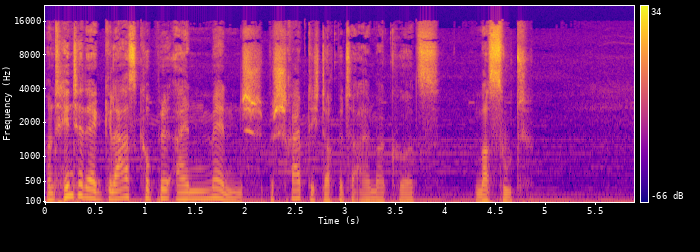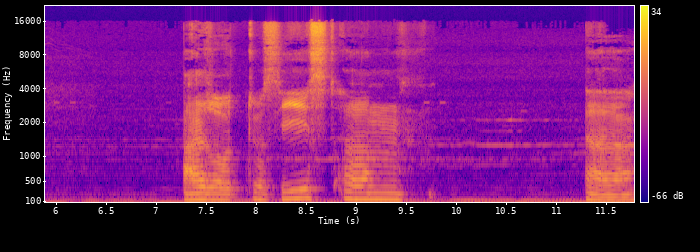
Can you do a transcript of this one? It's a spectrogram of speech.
und hinter der Glaskuppel ein Mensch. Beschreib dich doch bitte einmal kurz. Massoud. Also, du siehst ähm, äh,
